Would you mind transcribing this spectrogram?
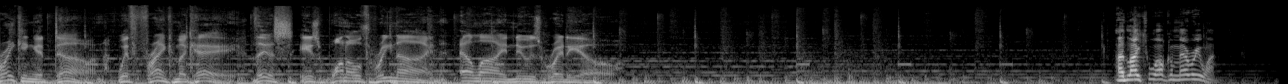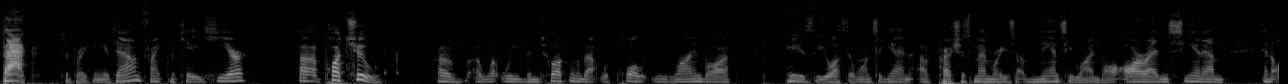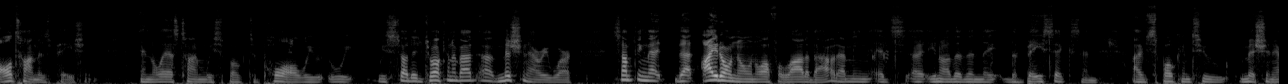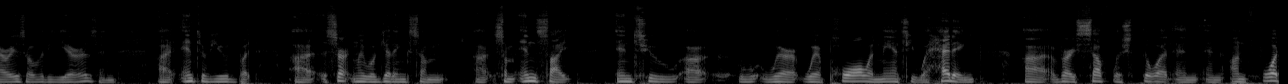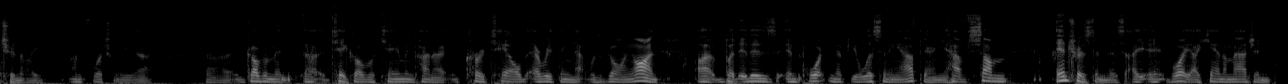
Breaking It Down with Frank MacKay. This is 1039 LI News Radio. I'd like to welcome everyone back to Breaking It Down. Frank MacKay here. Uh, part two of what we've been talking about with Paul E. Linebaugh. He is the author, once again, of Precious Memories of Nancy Linebaugh, RN, CNM, and Alzheimer's patient. And the last time we spoke to Paul, we, we, we started talking about uh, missionary work, something that, that I don't know an awful lot about. I mean, it's, uh, you know, other than the, the basics, and I've spoken to missionaries over the years and uh, interviewed, but uh, certainly we're getting some, uh, some insight into uh, where, where Paul and Nancy were heading. a very selfish thought, and, and unfortunately, unfortunately, uh, government uh, takeover came and kind of curtailed everything that was going on. Uh, but it is important if you're listening out there and you have some interest in this. I, eh, boy, I can't imagine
